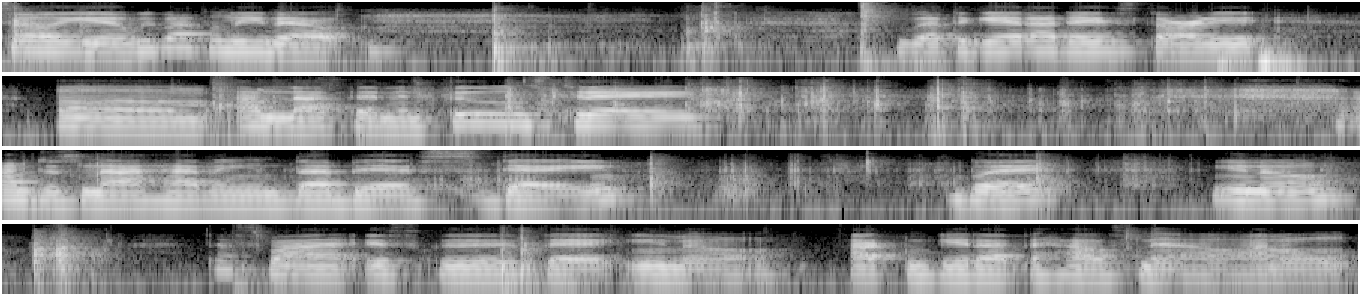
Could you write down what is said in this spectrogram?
So yeah, we about to leave out. We about to get our day started. Um, I'm not that enthused today. I'm just not having the best day. But, you know, that's why it's good that, you know, I can get out the house now. I don't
